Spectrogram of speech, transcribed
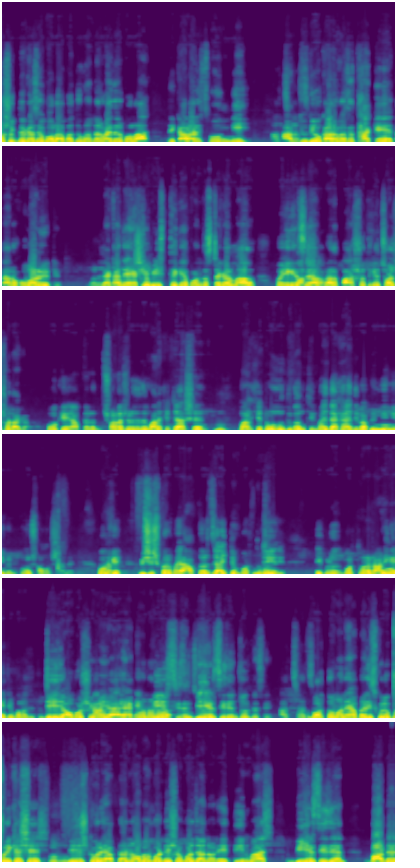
দর্শকদের কাছে বলা বা দোকানদার ভাইদের বলা যে কালার স্মোক নেই। আচ্ছা, আর আচ্ছা। যদিও কারও কাছে থাকে তার ওভার রেটেড মানে দেখা যায়। একশো বিশ থেকে পঞ্চাশ টাকার মাল হয়ে গেছে আপনার পাঁচশো থেকে ছয়শো টাকা। ওকে আপনারা সরাসরি যদি মার্কেটে আসেন। মার্কেটে অন্য দোকান থেকে ভাই দেখা দিবে আপনি নিয়ে নেবেন কোনো সমস্যা নাই। ওকে বিশেষ করে ভাই আপনার যে আইটেম জি বর্তমানে জি। এগুলো বর্তমানে রানিং আইটেম বলা যেত জি জি অবশ্যই ভাইয়া। এখন হলো বিয়ের সিজন চলতেছে। আচ্ছা আচ্ছা। বর্তমানে আপনার স্কুলে পরীক্ষা শেষ। বিশেষ করে আপনার নভেম্বর ডিসেম্বর জানুয়ারি। এই তিন মাস বিয়ের সিজন বার্থডে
